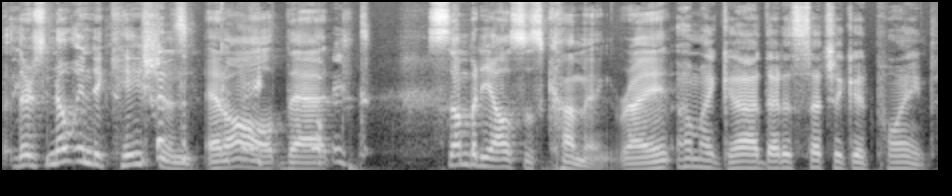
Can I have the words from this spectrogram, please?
there's no indication at all that point. somebody else is coming, right? Oh my God, that is such a good point.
